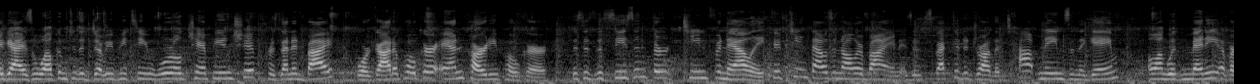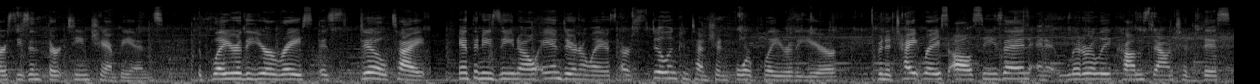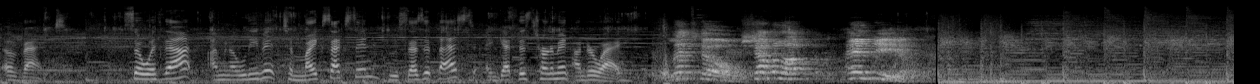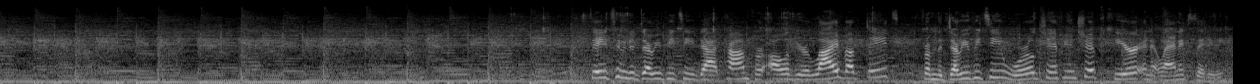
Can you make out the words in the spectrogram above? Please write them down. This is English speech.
Hey guys, welcome to the WPT World Championship presented by Borgata Poker and Party Poker. This is the season 13 finale. $15,000 buy-in is expected to draw the top names in the game along with many of our season 13 champions. The Player of the Year race is still tight. Anthony Zinno and Darren Elias are still in contention for Player of the Year. It's been a tight race all season and it literally comes down to this event. So with that, I'm going to leave it to Mike Sexton, who says it best, and get this tournament underway. Let's go. Shuffle up and deal. Stay tuned to WPT.com for all of your live updates from the WPT World Championship here in Atlantic City.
